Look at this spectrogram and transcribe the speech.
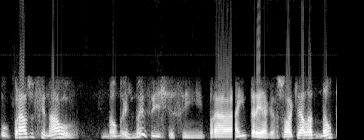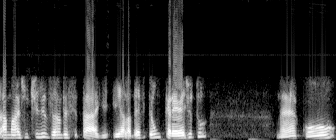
o prazo final não, ele não existe assim para a entrega, só que ela não está mais utilizando esse tag e ela deve ter um crédito, né, com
